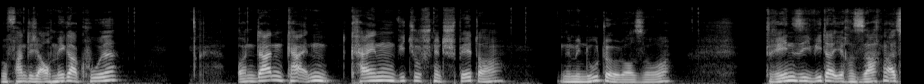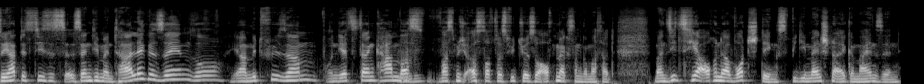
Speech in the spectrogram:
So fand ich auch mega cool. Und dann kein, kein Videoschnitt später, eine Minute oder so, drehen sie wieder ihre Sachen. Also ihr habt jetzt dieses äh, Sentimentale gesehen, so, ja, mitfühlsam. Und jetzt dann kam was, was mich erst auf das Video so aufmerksam gemacht hat. Man sieht es hier auch in der Watchdings, wie die Menschen allgemein sind.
